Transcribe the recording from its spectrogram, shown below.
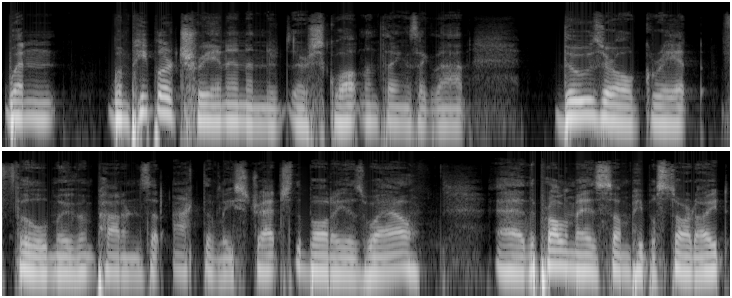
when when people are training and they're, they're squatting and things like that, those are all great full movement patterns that actively stretch the body as well. Uh, the problem is some people start out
